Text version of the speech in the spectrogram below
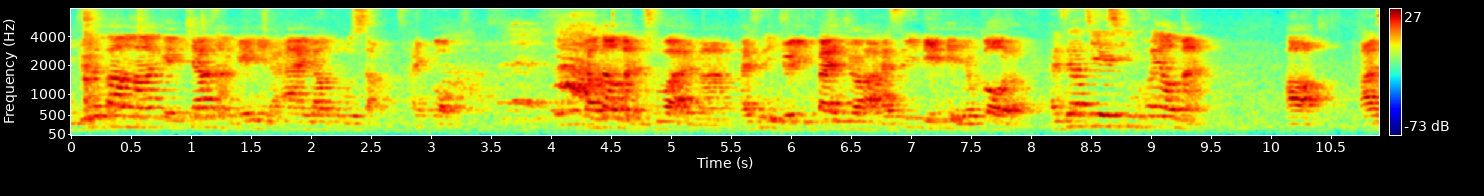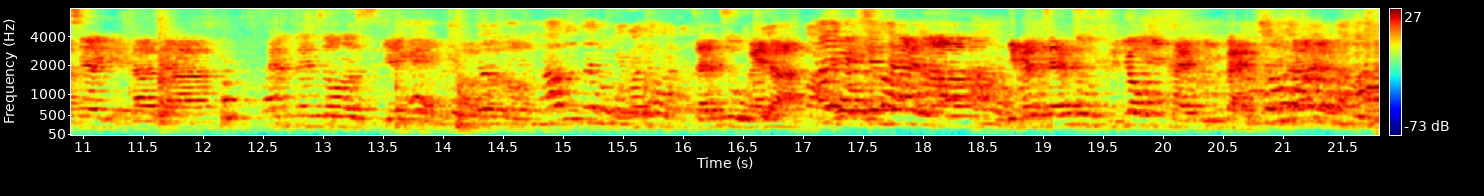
你觉得爸妈给家长给你的爱要多少才够？要到满出来吗？还是你觉得一半就好？还是一点点就够了？还是要接近快要满？好，好，现在给大家三分钟的时间给你们讨论哦。整组回答。因为现在呢，你们整组只用一台平板，其他人负责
